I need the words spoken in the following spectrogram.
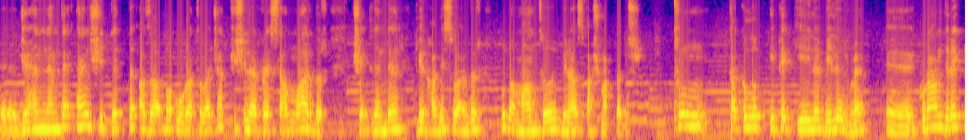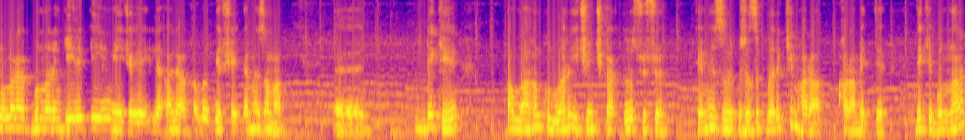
E, cehennemde en şiddetli azaba uğratılacak kişiler ressamlardır şeklinde bir hadis vardır. Bu da mantığı biraz aşmaktadır. Altın takılıp ipek giyilebilir mi? Ee, Kur'an direkt olarak bunların giyilip giyilmeyeceği ile alakalı bir şey demez ama e, de ki Allah'ın kulları için çıkarttığı süsü, temiz rızıkları kim hara, haram etti? De ki bunlar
